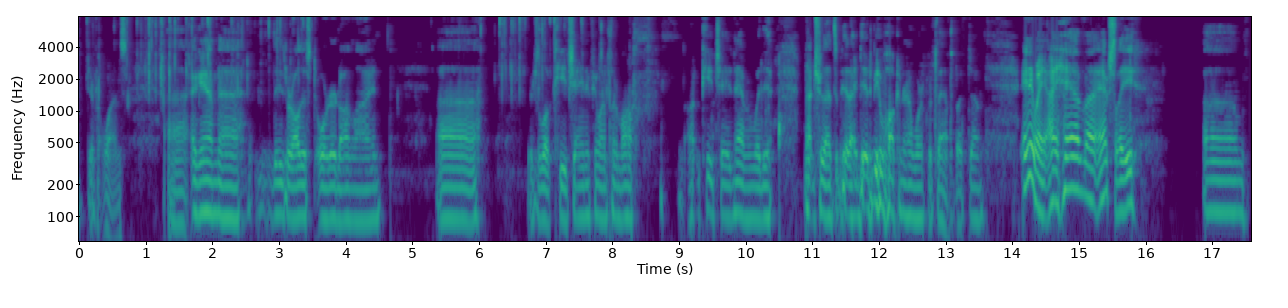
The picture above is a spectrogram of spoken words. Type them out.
different ones. Uh, again, uh, these are all just ordered online. Uh, there's a little keychain if you want to put them all keychain them with you. Not sure that's a good idea to be walking around work with that, but um, anyway, I have uh, actually, um,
